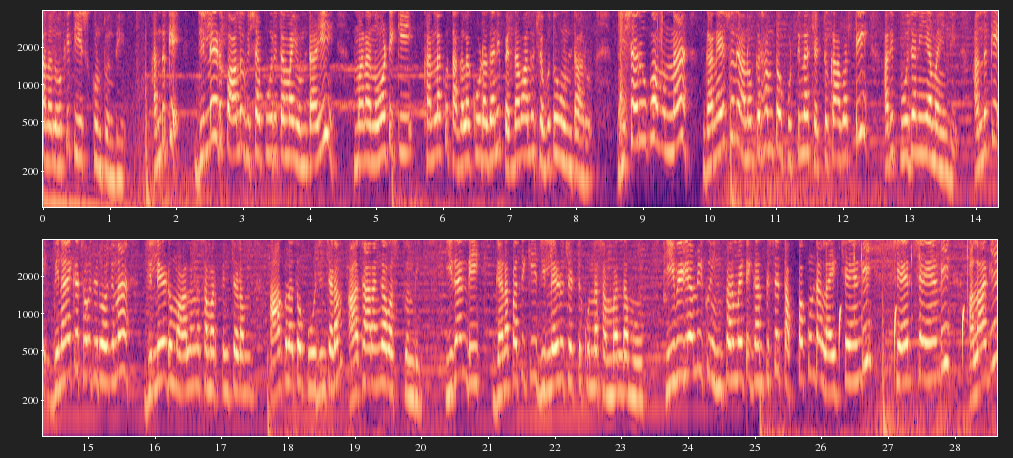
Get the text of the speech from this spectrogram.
తనలోకి తీసుకుంటుంది. అందుకే జిల్లేడు పాలు విషపూరితమై ఉంటాయి. మన నోటికి కళ్ళకు తగలకూడదని పెద్దవాళ్ళు చెబుతూ ఉంటారు. విషరూపం ఉన్న గణేశుని అనుగ్రహంతో పుట్టిన చెట్టు కాబట్టి అది పూజనీయమైంది. అందుకే వినాయక చవితి రోజున జిల్లేడు మాలను సమర్పించడం ఆకులతో పూజించడం ఆచారంగా వస్తుంది. ఇదండి గణపతికి జిల్లేడు చెట్టుకున్న సంబంధము. ఈ వీడియో మీకు ఇన్ఫర్మేటివ్ కనిపిస్తే తప్పకుండా లైక్ చేయండి షేర్ చేయండి అలాగే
